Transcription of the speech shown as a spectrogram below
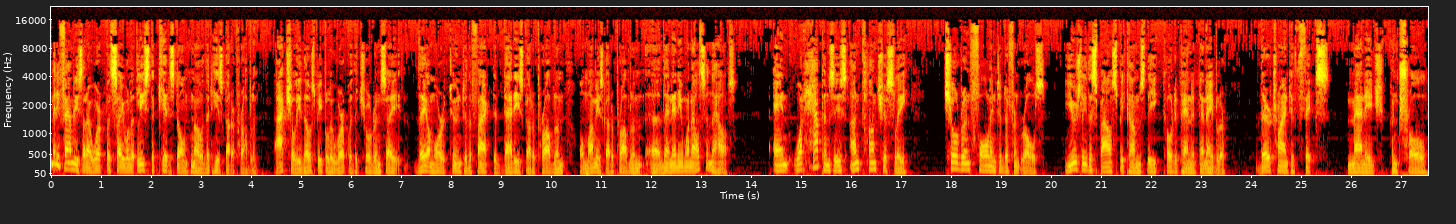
Many families that I work with say, well, at least the kids don't know that he's got a problem. Actually, those people who work with the children say they are more attuned to the fact that daddy's got a problem or mommy's got a problem uh, than anyone else in the house. And what happens is unconsciously, children fall into different roles. Usually the spouse becomes the codependent enabler. They're trying to fix, manage, control,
